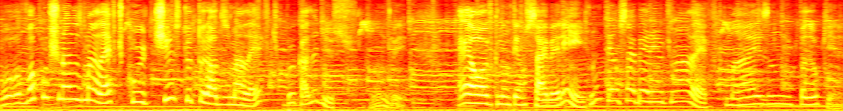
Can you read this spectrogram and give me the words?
Vou, vou continuar nos Maleft, curtir o estrutural dos Maleft por causa disso. Vamos ver. É óbvio que não tem um Cyber End, não tem um Cyber End de Malef, mas hum, fazer o que, né?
